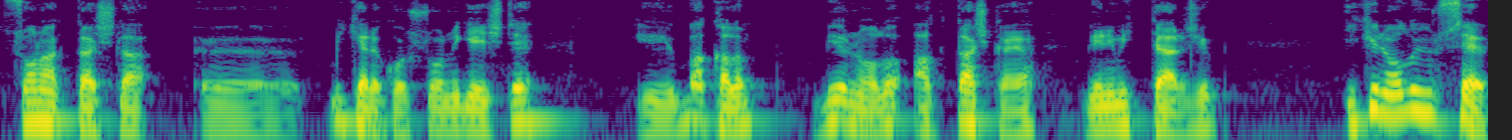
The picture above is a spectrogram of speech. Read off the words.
Son Aktaş'la e, bir kere koştu onu geçti. E, bakalım bir nolu Aktaşkaya benim ilk tercihim. İki nolu Yursev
